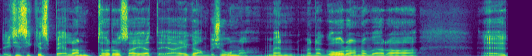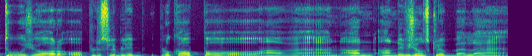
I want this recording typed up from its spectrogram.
det er ikke sikkert spillerne tør å si at de har ambisjoner, men, men det går an å være 22 eh, år og plutselig blir plukka opp av en andredivisjonsklubb eller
